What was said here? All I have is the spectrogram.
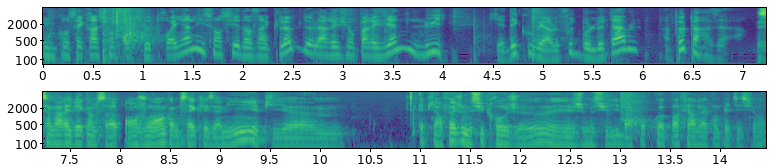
Une consécration pour ce Troyen licencié dans un club de la région parisienne, lui qui a découvert le football de table un peu par hasard. Ça arrivé comme ça, en jouant comme ça avec les amis, et puis, euh, et puis en fait je me suis pris au jeu, et je me suis dit bah, pourquoi pas faire de la compétition.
